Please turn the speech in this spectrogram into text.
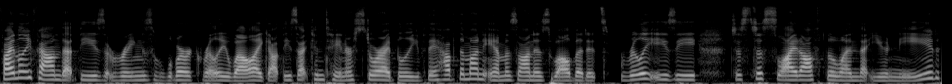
finally found that these rings work really well. I got these at Container Store. I believe they have them on Amazon as well, but it's really easy just to slide off the one that you need.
